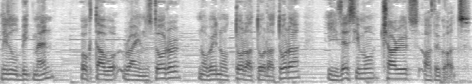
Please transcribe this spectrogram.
Little Big Man. Octavo, Ryan's Daughter. Noveno, Tora Tora Tora. Y décimo, Chariots of the Gods.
